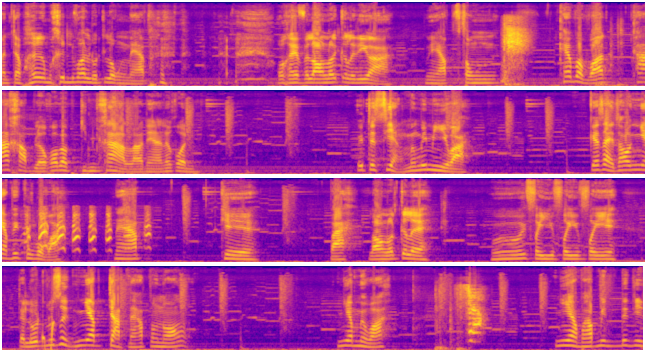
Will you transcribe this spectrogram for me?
มันจะเพิ่มขึ้นหรือว่าลดลงนะครับ โอเคไปลองรถกันเลยดีกว่านี่ครับทรงแค่แบบว่าค่าขับแล้วก็แบบกินขาดแล้วเนี่ยทุกคน เฮ้ยแต่เสียงมันไม่มีว่ะ แกใส่ท่อเงียบให้กูบอกว่าวะนะครับโอเคไปลองรถกันเลยเฮ้ยฟรีฟรีฟรีแต่รถรู้สึกเงียบจัดนะครับน้องๆเงียบไหมวะเงียบครับนี่ได้ยิน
